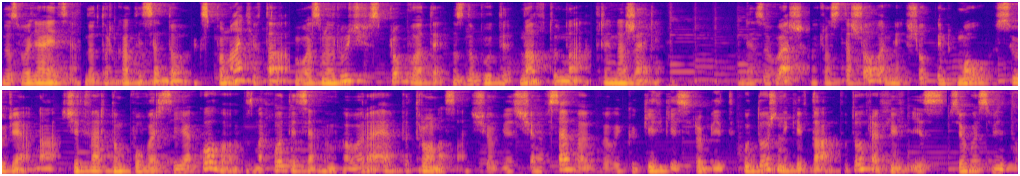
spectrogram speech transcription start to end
дозволяється доторкатися до експонатів та власноруч спробувати здобути нафту на тренажері. Внизу веж розташований шопінг-мол Сурія, на четвертому поверсі якого знаходиться галерея Петронаса, що вміщає в себе велику кількість робіт художників та фотографів із всього світу.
